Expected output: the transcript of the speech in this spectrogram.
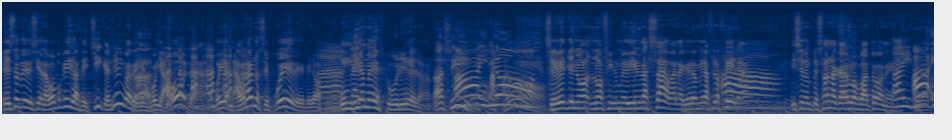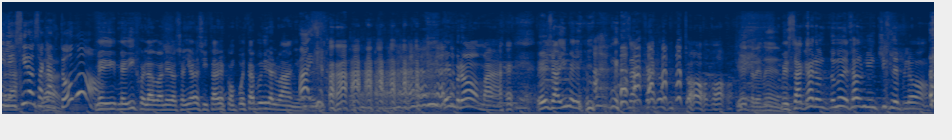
Eso te decían a vos porque ibas de chica. Yo iba de Claro. voy ahora. Voy a- ahora no se puede, pero Ah, un día me descubrieron. Ah, sí. Ay, no. Se ve que no, no afirmé bien la sábana, quedó media flojera. Ah. Y se me empezaron a caer los batones. Ay, no. Ah, ¿y le hicieron sacar Claro. todo? Me, di- me dijo el aduanero, señora, si está descompuesta puede ir al baño. Ay. en broma. Ella ahí me, me sacaron todo. Qué tremendo. Me sacaron, no me dejaron ni un chicle plo.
